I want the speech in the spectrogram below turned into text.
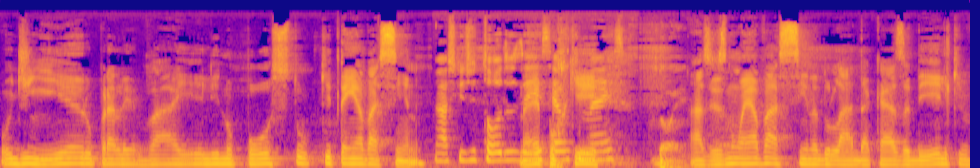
o dinheiro para levar ele no posto que tem a vacina. Eu acho que de todos Né, esse é o porque- que mais. Dói. Às vezes não é a vacina do lado da casa dele, que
